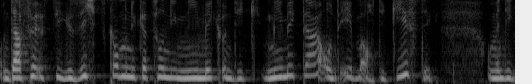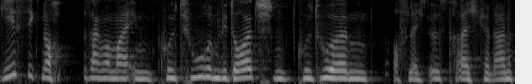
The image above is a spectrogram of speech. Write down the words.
Und dafür ist die Gesichtskommunikation, die Mimik und die Mimik da und eben auch die Gestik. Und wenn die Gestik noch, sagen wir mal, in Kulturen wie deutschen Kulturen, auch vielleicht Österreich, keine Ahnung,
